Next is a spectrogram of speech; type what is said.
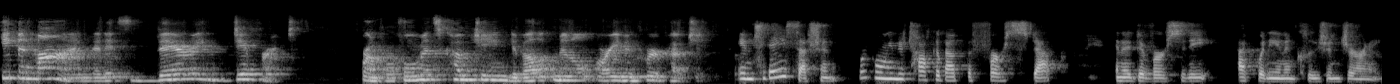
keep in mind that it's very different from performance coaching, developmental, or even career coaching. In today's session, we're going to talk about the first step in a diversity, equity, and inclusion journey,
